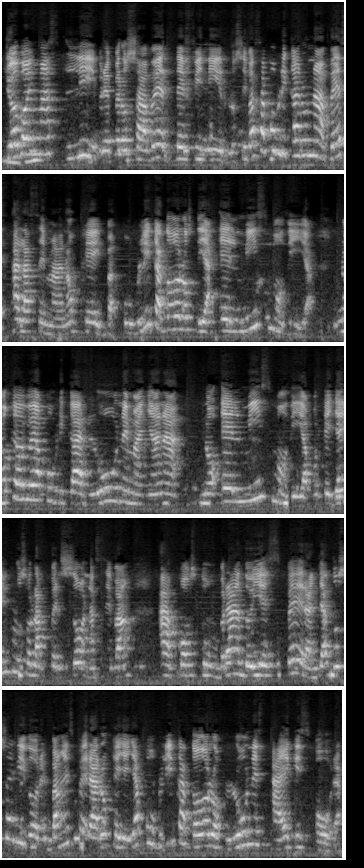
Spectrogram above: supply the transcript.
Yo voy más libre, pero saber definirlo. Si vas a publicar una vez a la semana, ok, publica todos los días, el mismo día. No que voy a publicar lunes, mañana, no el mismo día, porque ya incluso las personas se van acostumbrando y esperan, ya tus seguidores van a esperar, ok, ella publica todos los lunes a X hora.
